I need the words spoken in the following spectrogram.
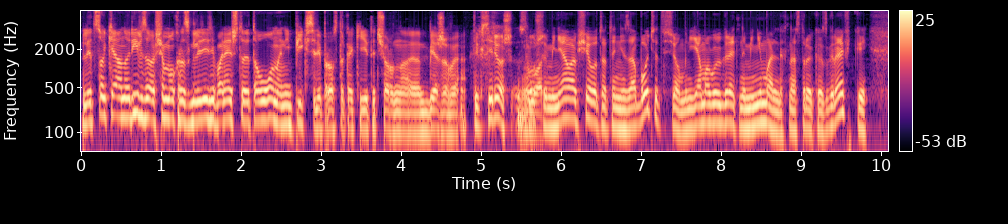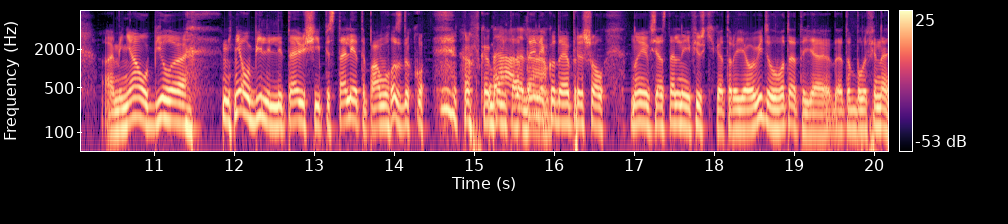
лицо Киану Ривза вообще мог разглядеть и понять, что это он, а не пиксели просто какие-то черно-бежевые. Так, Сереж, слушай, вот. меня вообще вот это не заботит все. Я могу играть на минимальных настройках с графикой, а меня убило меня убили летающие пистолеты по воздуху в каком-то да, отеле, да, да. куда я пришел. Ну и все остальные фишки, которые я увидел, вот это я, это было финал.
